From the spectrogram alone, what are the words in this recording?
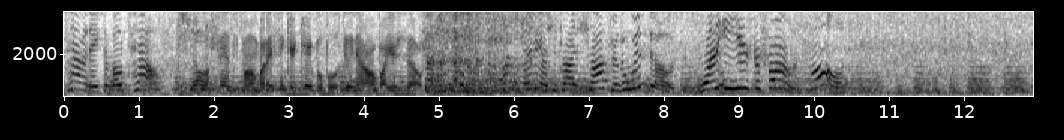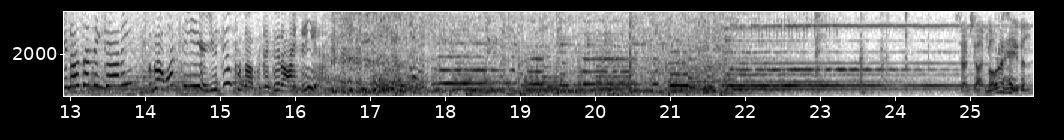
Contaminate the motel. No offense, Mom, but I think you're capable of doing that all by yourself. Maybe I should try to shot through the windows. Why don't you use the phone? Phone? You know something, Daddy? About once a year, you do come up with a good idea. Sunshine Motor Haven.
